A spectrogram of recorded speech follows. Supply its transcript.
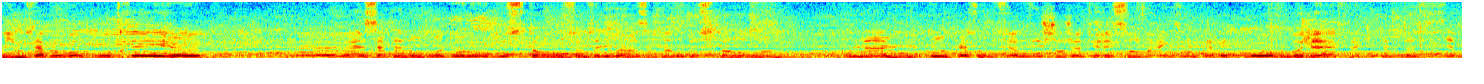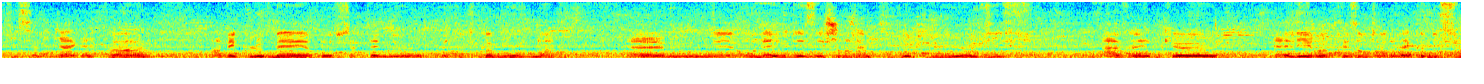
oui, nous avons rencontré euh, un certain nombre de, stands, nous sommes allés voir un certain nombre de stands. On a eu l'occasion de faire des échanges intéressants, par exemple avec le, MODEF, qui est un petit syndicat agricole, avec le maire de certaines petites communes, euh, on a eu des échanges un petit peu plus euh, vifs avec euh, les représentants de la Commission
